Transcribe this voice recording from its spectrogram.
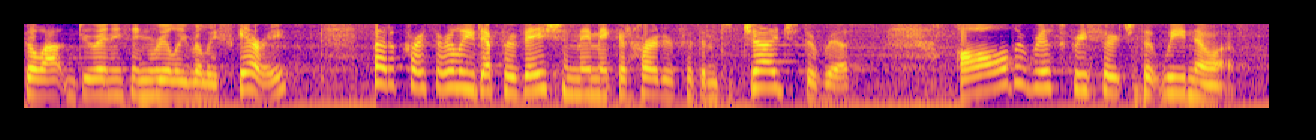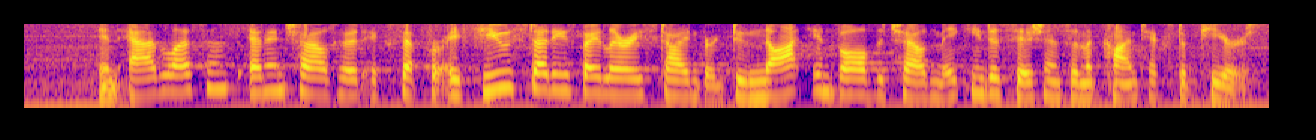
go out and do anything really, really scary. But of course, early deprivation may make it harder for them to judge the risks. All the risk research that we know of in adolescence and in childhood, except for a few studies by Larry Steinberg, do not involve the child making decisions in the context of peers.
